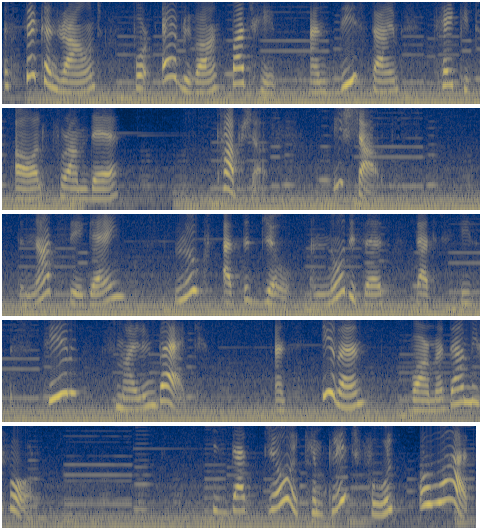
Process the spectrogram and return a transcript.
a second round for everyone but him, and this time take it all from the top shelf. He shouts. The Nazi again looks at the Jew and notices that he's still smiling back, and even warmer than before. Is that Joe a complete fool or what?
